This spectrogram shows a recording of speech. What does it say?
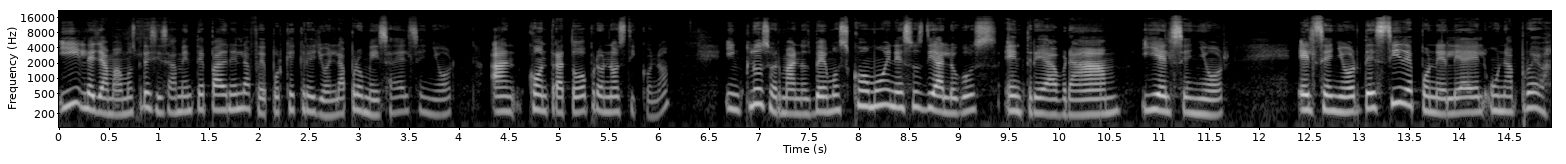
y le llamamos precisamente Padre en la fe porque creyó en la promesa del Señor contra todo pronóstico, ¿no? Incluso, hermanos, vemos cómo en esos diálogos entre Abraham y el Señor, el Señor decide ponerle a él una prueba,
